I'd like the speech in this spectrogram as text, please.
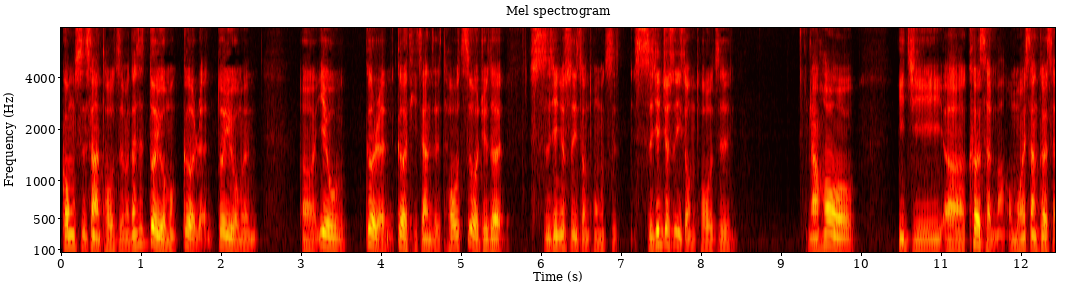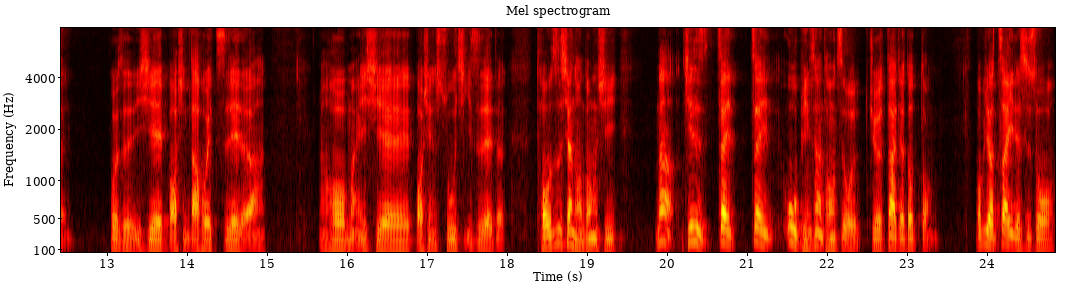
公司上的投资嘛，但是对于我们个人，对于我们呃业务个人个体这样子投资，我觉得时间就是一种投资，时间就是一种投资。然后以及呃课程嘛，我们会上课程。或者一些保险大会之类的啊，然后买一些保险书籍之类的，投资相同东西。那其实，在在物品上投资，我觉得大家都懂。我比较在意的是说，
